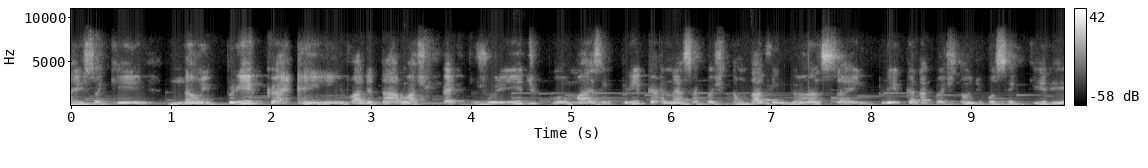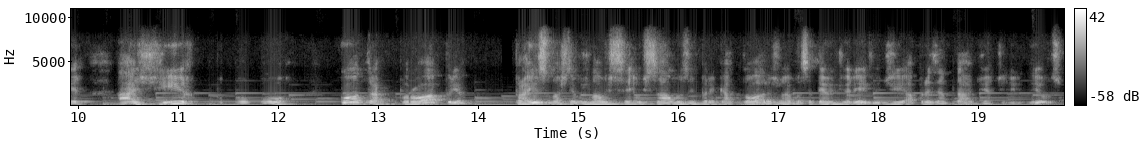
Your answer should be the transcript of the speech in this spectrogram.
é? Isso aqui não implica em invalidar o aspecto jurídico, mas implica nessa questão da vingança, implica na questão de você querer agir por conta própria. Para isso, nós temos lá os, os salmos imprecatórios, é? você tem o direito de apresentar diante de Deus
